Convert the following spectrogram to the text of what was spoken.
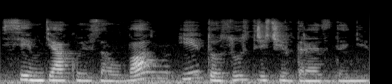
Всім дякую за увагу і до зустрічі в Дрездені.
